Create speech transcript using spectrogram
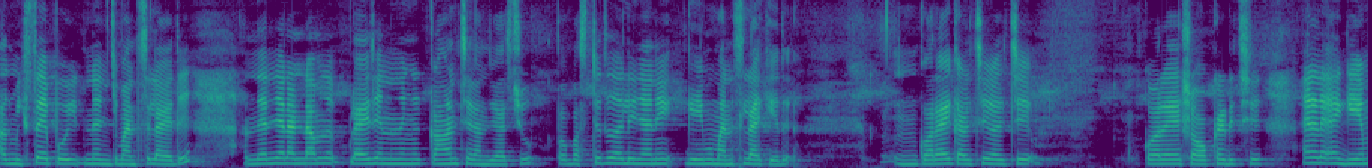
അത് മിസ്സായി പോയിട്ടെന്ന് എനിക്ക് മനസ്സിലായത്. അന്നേരം ഞാൻ രണ്ടാമത് പ്ലേ ചെയ്യുന്നത് നിങ്ങൾക്ക് കാണിച്ചു തരാമെന്ന് വിചാരിച്ചു. അപ്പം തല്ലി ഞാൻ ഗെയിം മനസ്സിലാക്കിയത്. കുറേ കളിച്ച് കളിച്ച് കുറേ ഷോക്കടിച്ച് അങ്ങനെയാണ് ഗെയിം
